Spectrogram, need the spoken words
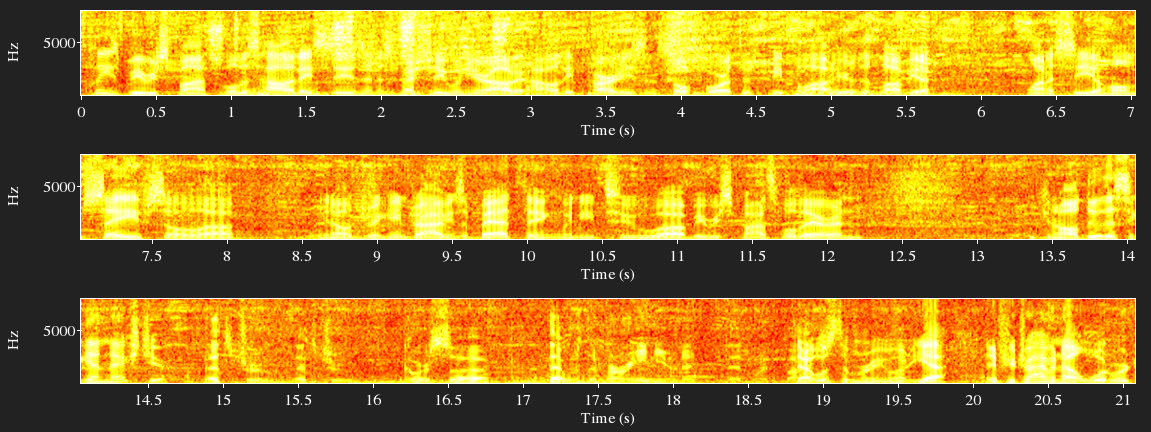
please be responsible this holiday season, especially when you're out at holiday parties and so forth. There's people out here that love you, want to see you home safe. So, uh, you know, drinking and driving is a bad thing. We need to uh, be responsible there, and we can all do this again next year. That's true. That's true. Of course, uh, that was the Marine unit that went by. That was the Marine unit. Yeah, and if you're driving down Woodward.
